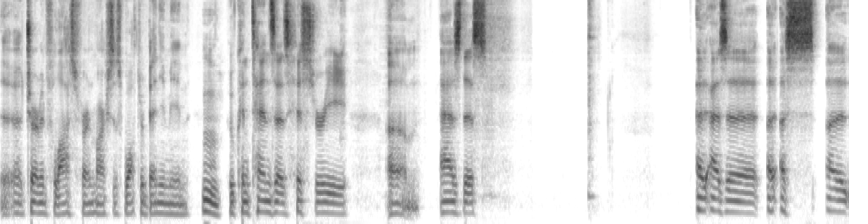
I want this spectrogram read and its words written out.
the German philosopher and Marxist Walter Benjamin, mm. who contends as history um, as this as a, a, a, a,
